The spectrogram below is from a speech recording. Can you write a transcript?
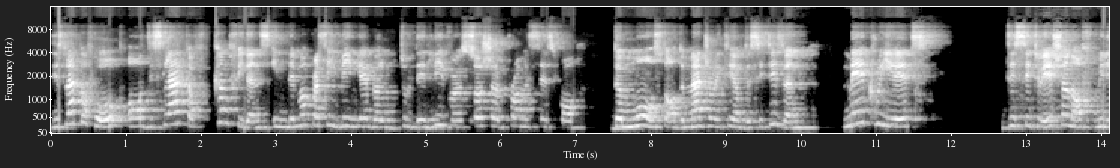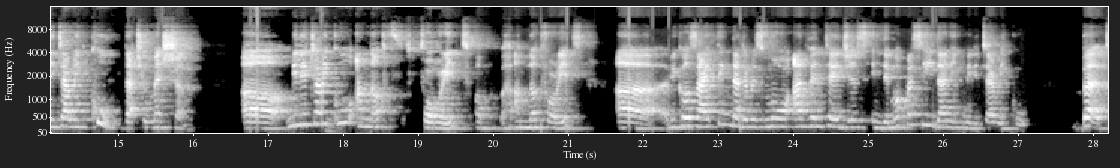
this lack of hope, or this lack of confidence in democracy being able to deliver social promises for the most or the majority of the citizen may create this situation of military coup that you mentioned. Uh, military coup, I'm not for it. I'm not for it uh, because I think that there is more advantages in democracy than in military coup. But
